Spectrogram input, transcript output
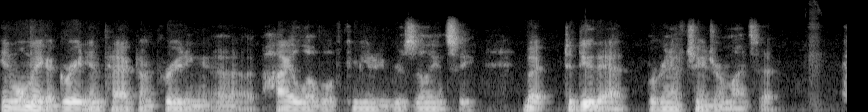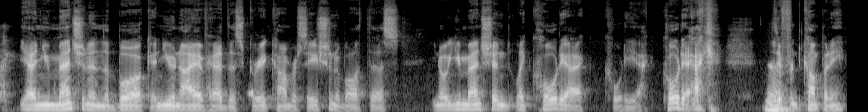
And we'll make a great impact on creating a high level of community resiliency. But to do that, we're going to have to change our mindset. Yeah. And you mentioned in the book, and you and I have had this great conversation about this. You know, you mentioned like Kodak, Kodak, Kodak yeah. different company,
